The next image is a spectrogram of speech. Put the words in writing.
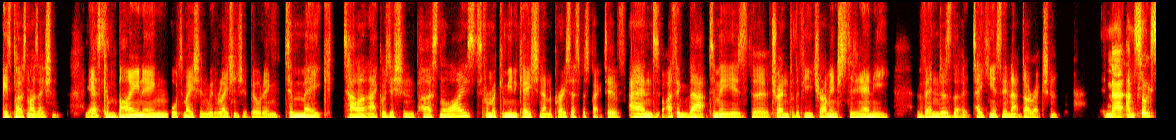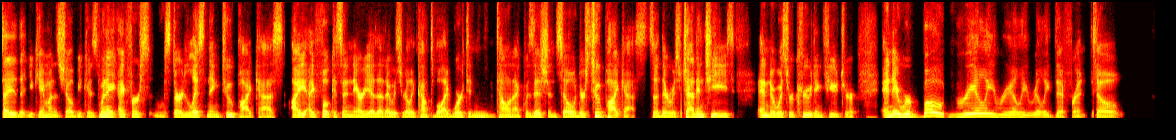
Is personalization. Yes. It's combining automation with relationship building to make talent acquisition personalized from a communication and a process perspective. And I think that to me is the trend for the future. I'm interested in any vendors that are taking us in that direction. Matt, I'm so excited that you came on the show because when I, I first started listening to podcasts, I, I focused in an area that I was really comfortable. I worked in talent acquisition. So there's two podcasts. So there was Chat and Cheese and there was Recruiting Future. And they were both really, really, really different. So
